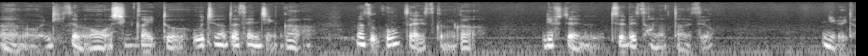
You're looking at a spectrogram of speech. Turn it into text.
あのリズムをしっかりとうちの打線陣がまずゴンザレス君がレフトへのツーベース放ったんですよ。二塁打。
